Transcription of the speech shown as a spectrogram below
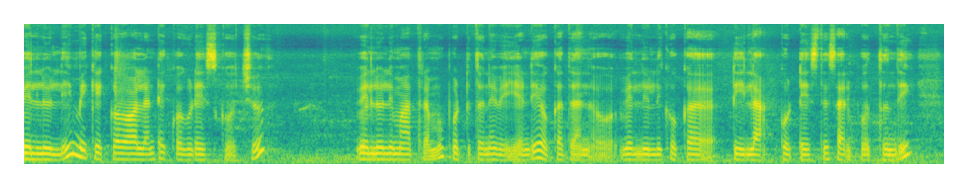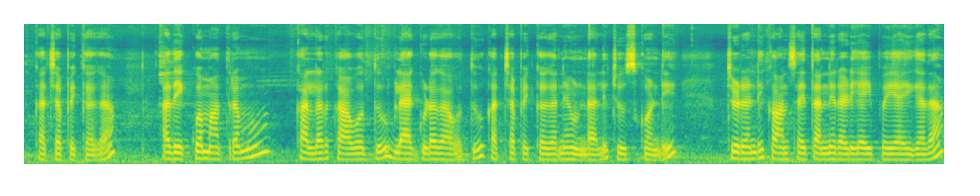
వెల్లుల్లి మీకు ఎక్కువ కావాలంటే ఎక్కువ కూడా వేసుకోవచ్చు. వెల్లుల్లి మాత్రము పొట్టుతోనే వేయండి. ఒక దాని వెల్లుల్లికి ఒక టీలా కొట్టేస్తే సరిపోతుంది. కచ్చపెక్కగా. అది ఎక్కువ మాత్రము కలర్ కావద్దు బ్లాక్ కూడా కావద్దు కచ్చపెక్కగానే ఉండాలి. చూసుకోండి. చూడండి కాన్స్ అయితే అన్నీ రెడీ అయిపోయాయి కదా.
